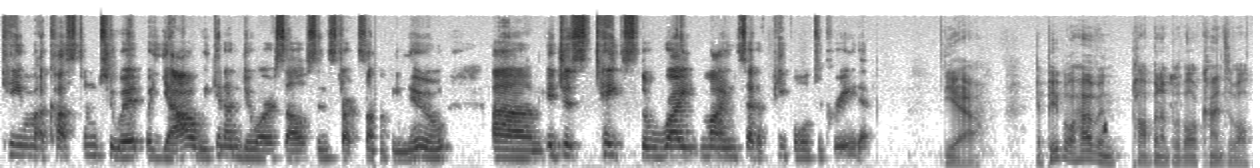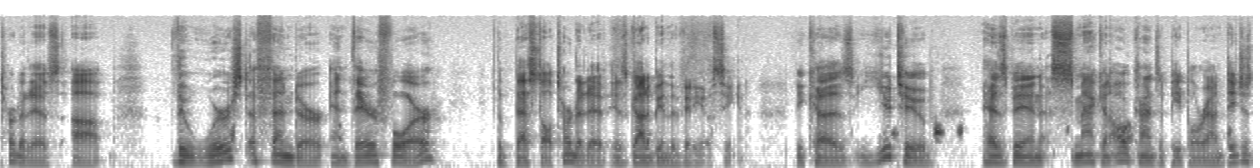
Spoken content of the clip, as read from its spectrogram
came accustomed to it, but yeah, we can undo ourselves and start something new. Um, it just takes the right mindset of people to create it. Yeah, and people have been popping up with all kinds of alternatives. Uh, the worst offender, and therefore the best alternative, is got to be in the video scene because YouTube has been smacking all kinds of people around. They just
